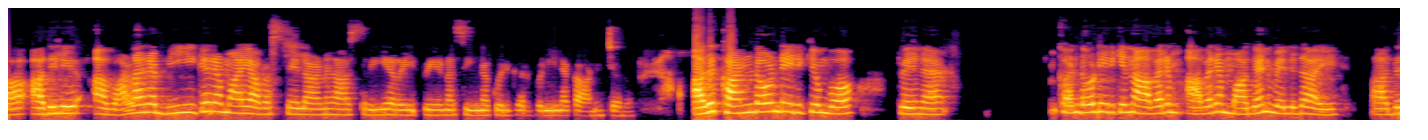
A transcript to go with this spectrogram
ആ, അതിൽ വളരെ ഭീകരമായ അവസ്ഥയിലാണ് ആ സ്ത്രീയെ റേപ്പ് ചെയ്യുന്ന സീനൊക്കെ ഒരു ഗർഭിണീനെ കാണിച്ചത്. അത് കണ്ടോണ്ടിരിക്കുമ്പോ പിന്നെ കണ്ടോണ്ടിരിക്കുന്ന അവരും അവരെ മകൻ വലുതായി. അത്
